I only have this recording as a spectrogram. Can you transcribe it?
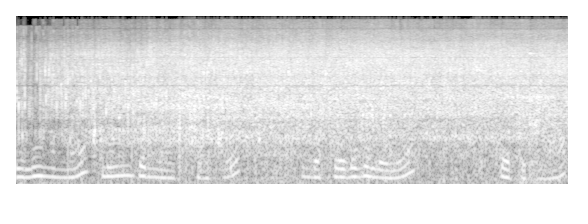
இதில் நம்ம க்ளீன் பண்ணி வச்சுட்டு இந்த பொருள்களையும் போட்டுக்கலாம்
